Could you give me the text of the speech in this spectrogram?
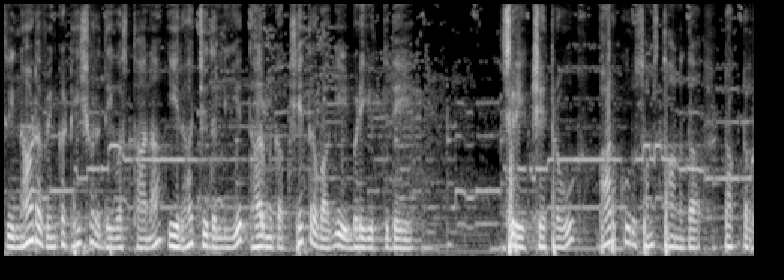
ಶ್ರೀ ನಾಡ ವೆಂಕಟೇಶ್ವರ ದೇವಸ್ಥಾನ ಈ ರಾಜ್ಯದಲ್ಲಿಯೇ ಧಾರ್ಮಿಕ ಕ್ಷೇತ್ರವಾಗಿ ಬೆಳೆಯುತ್ತಿದೆ. ಶ್ರೀ ಕ್ಷೇತ್ರವು ಬಾರ್ಕೂರು ಸಂಸ್ಥಾನದ ಡಾಕ್ಟರ್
